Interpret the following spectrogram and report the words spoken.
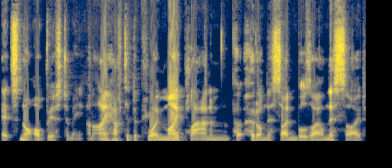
It's not obvious to me. And I have to deploy my plan and put Hood on this side and Bullseye on this side.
